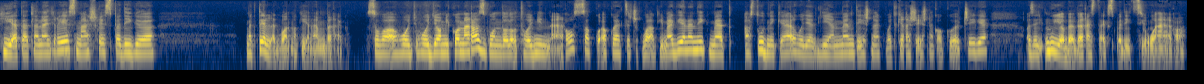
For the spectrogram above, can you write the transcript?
hihetetlen egy rész, másrészt pedig meg tényleg vannak ilyen emberek. Szóval, hogy, hogy amikor már azt gondolod, hogy minden rossz, akkor, akkor egyszer csak valaki megjelenik, mert azt tudni kell, hogy egy ilyen mentésnek vagy keresésnek a költsége az egy újabb Everest expedíció ára.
